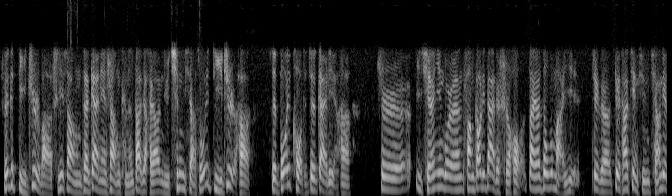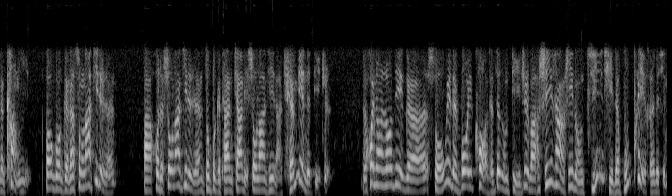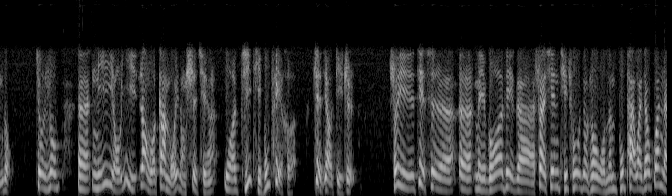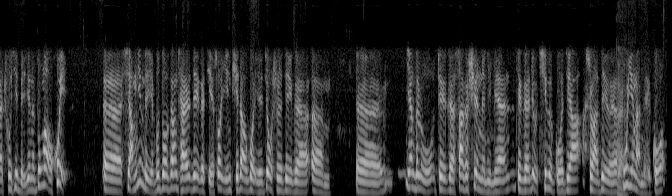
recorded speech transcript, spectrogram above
这个抵制吧，实际上在概念上可能大家还要捋清一下。所谓抵制哈，这 boycott 这个概念哈，是以前英国人放高利贷的时候，大家都不满意，这个对他进行强烈的抗议，包括给他送垃圾的人，啊或者收垃圾的人都不给他家里收垃圾了，全面的抵制。换句话说，这个所谓的 boycott 这种抵制吧，实际上是一种集体的不配合的行动。就是说，呃，你有意让我干某一种事情，我集体不配合，这叫抵制。所以这次呃，美国这个率先提出，就是说我们不派外交官来出席北京的冬奥会，呃，响应的也不多。刚才这个解说已经提到过，也就是这个呃呃，英格鲁这个萨克逊的里面这个六七个国家是吧？这个呼应了美国，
